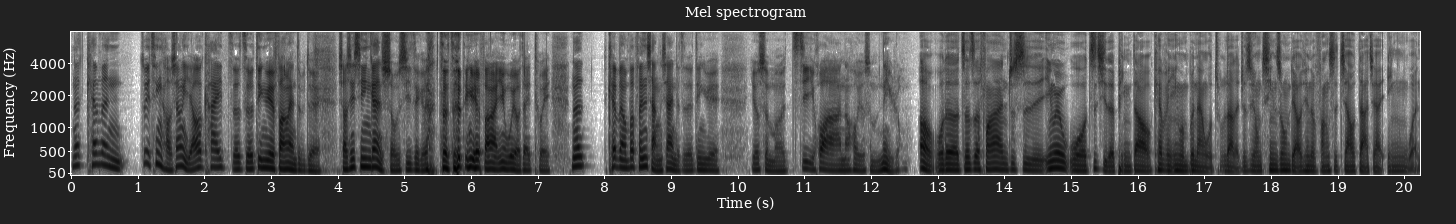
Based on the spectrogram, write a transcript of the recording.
那 Kevin 最近好像也要开泽泽订阅方案，对不对？小星星应该很熟悉这个 泽泽订阅方案，因为我有在推。那 Kevin 要不要分享一下你的啧啧订阅有什么计划啊？然后有什么内容？哦我的啧啧方案就是因为我自己的频道 Kevin 英文不难，我主打的就是用轻松聊天的方式教大家英文。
